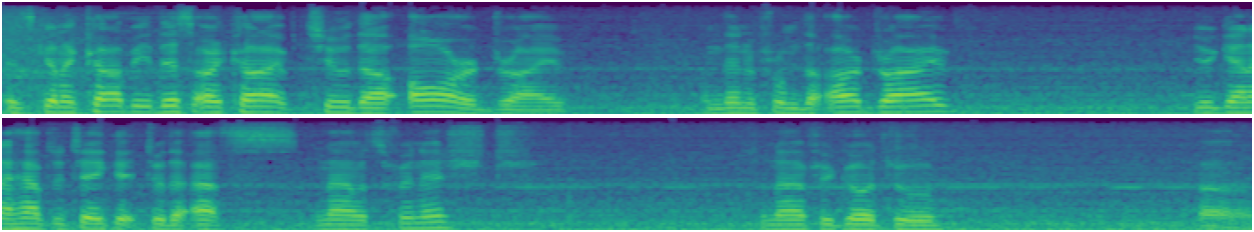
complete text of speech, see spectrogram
is gonna copy this archive to the R drive. And then from the R drive you're gonna have to take it to the S. Now it's finished. So now if you go to uh,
